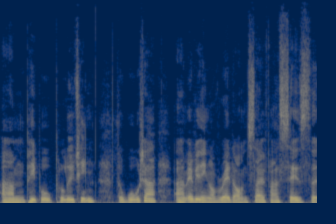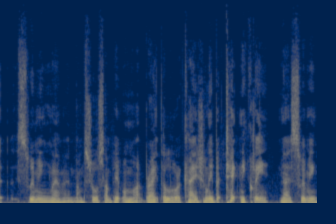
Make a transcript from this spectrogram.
um, people polluting the water. Um, everything I've read on so far says that swimming, well, I'm sure some people might break the law occasionally, but technically no swimming.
